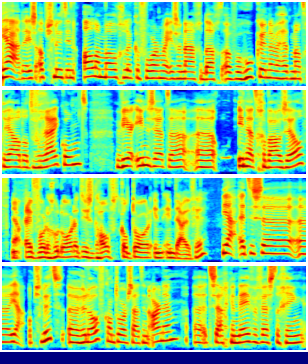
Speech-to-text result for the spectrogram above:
Ja, er is absoluut in alle mogelijke vormen is er nagedacht over hoe kunnen we het materiaal dat vrijkomt weer inzetten uh, in het gebouw zelf. Ja, even voor de goede orde, het is het hoofdkantoor in, in Duiven. Hè? Ja, het is, uh, uh, ja absoluut. Uh, hun hoofdkantoor staat in Arnhem. het is eigenlijk een nevenvestiging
